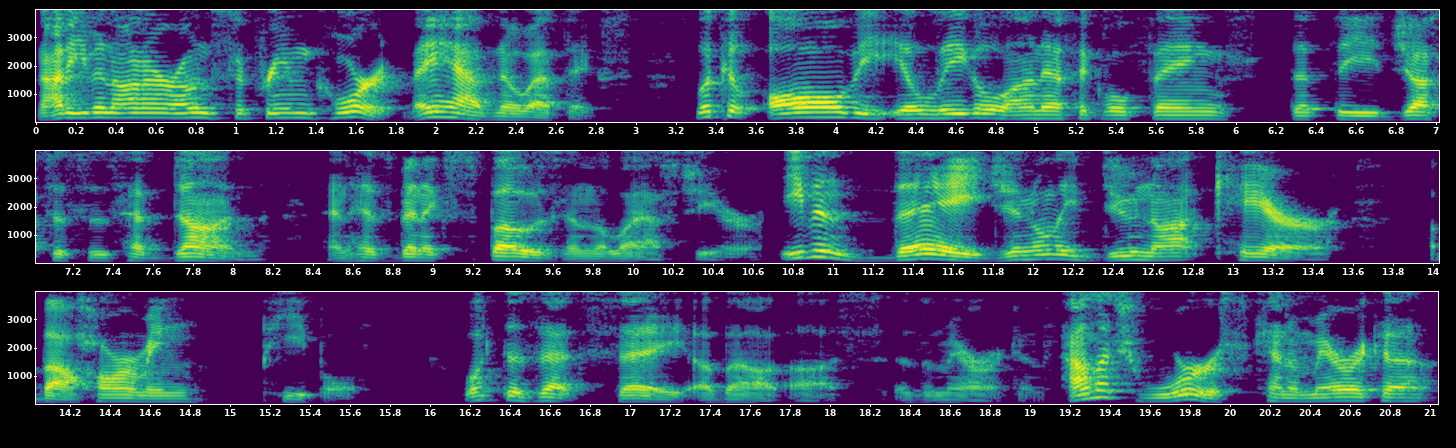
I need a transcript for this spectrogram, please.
Not even on our own Supreme Court. They have no ethics. Look at all the illegal, unethical things that the justices have done and has been exposed in the last year. Even they generally do not care about harming people. What does that say about us as Americans? How much worse can America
